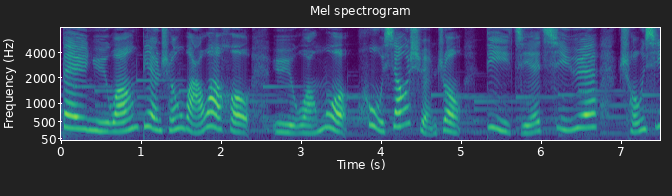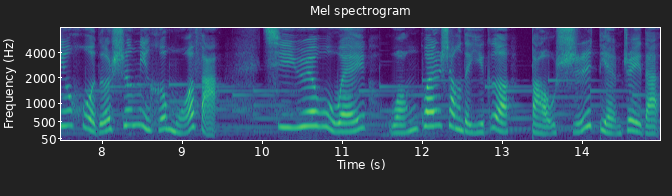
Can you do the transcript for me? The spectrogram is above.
被女王变成娃娃后，与王默互相选中，缔结契约，重新获得生命和魔法。契约物为王冠上的一个宝石点缀的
